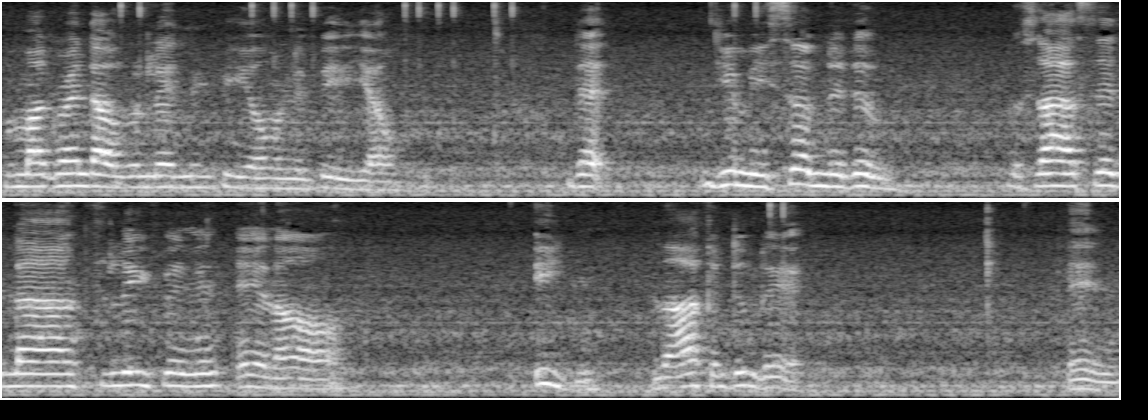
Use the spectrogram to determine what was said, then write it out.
my granddaughter letting me be on the video. That give me something to do. Besides sitting down, sleeping, and, and uh, eating. Now I can do that. And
